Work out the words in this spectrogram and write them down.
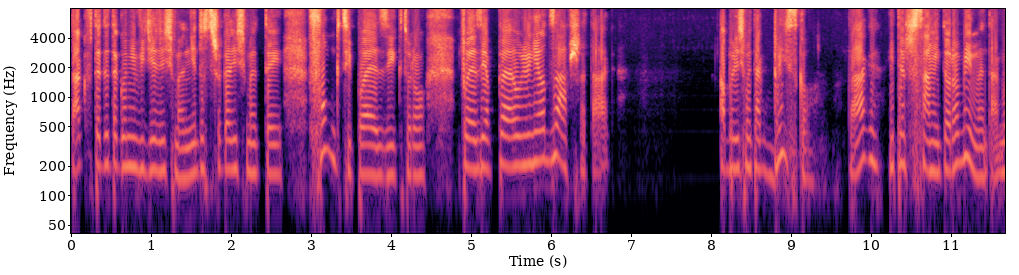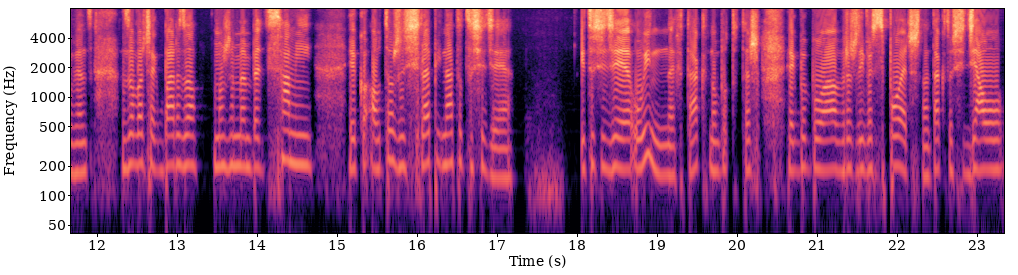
Tak? Wtedy tego nie widzieliśmy, nie dostrzegaliśmy tej funkcji poezji, którą poezja pełni od zawsze, tak? a byliśmy tak blisko tak? I też sami to robimy, tak? Więc zobacz, jak bardzo możemy być sami jako autorzy ślepi na to, co się dzieje. I co się dzieje u innych, tak? No bo to też jakby była wrażliwość społeczna, tak? To się działo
